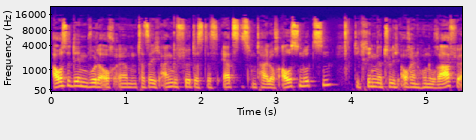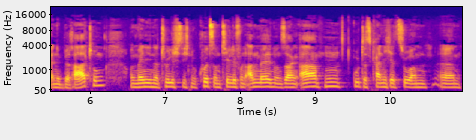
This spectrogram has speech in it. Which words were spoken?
Außerdem wurde auch ähm, tatsächlich angeführt, dass das Ärzte zum Teil auch ausnutzen. Die kriegen natürlich auch ein Honorar für eine Beratung. Und wenn die natürlich sich nur kurz am Telefon anmelden und sagen, ah, hm, gut, das kann ich jetzt so am, ähm,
